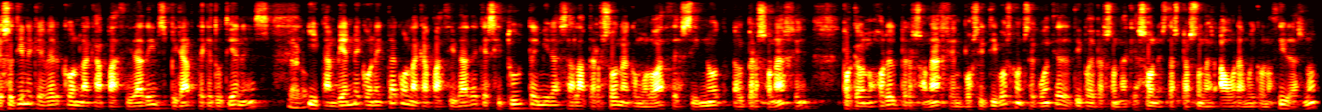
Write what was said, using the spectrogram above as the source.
Eso tiene que ver con la capacidad de inspirarte que tú tienes y también me conecta con la capacidad de que si tú te miras a la persona como lo haces y no al personaje, porque a lo mejor el personaje en positivo es consecuencia del tipo de persona que son estas personas ahora muy conocidas, ¿no?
